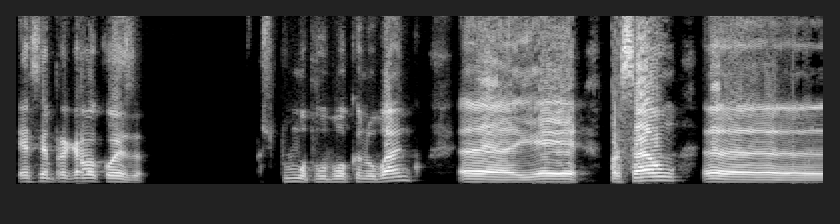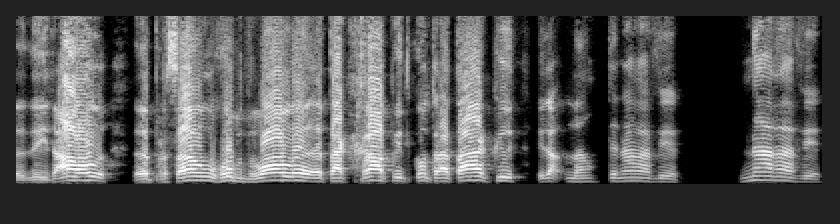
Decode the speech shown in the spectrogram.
é sempre aquela coisa espuma pela boca no banco, uh, é pressão uh, e tal, pressão, roubo de bola, ataque rápido, contra-ataque. Não, tem nada a ver. Nada a ver.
